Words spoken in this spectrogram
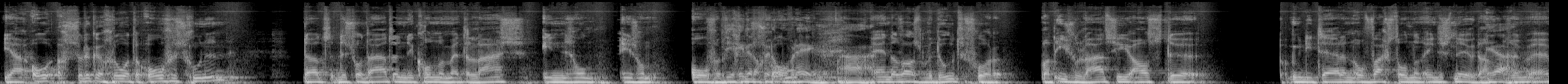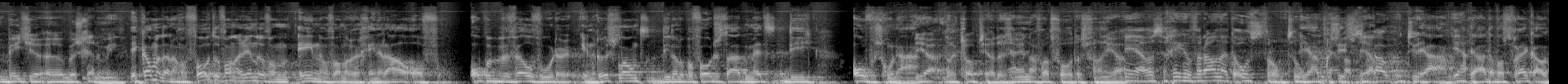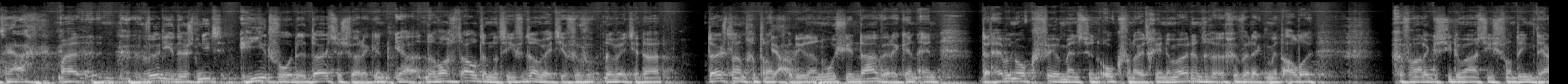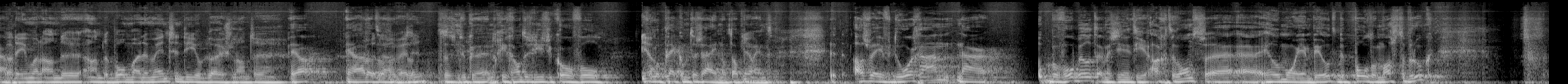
ja, zulke grote overschoenen... dat de soldaten die konden met de laars in zo'n in zo'n over... Die gingen er nog weer overheen. Ah. En dat was bedoeld voor wat isolatie als de militairen op wacht stonden in de sneeuw. Dan Ja. een beetje eh, bescherming. Ik kan me daar nog een foto van herinneren van een of andere generaal of opperbevelvoerder in Rusland. die dan op een foto staat met die overschoenen aan. Ja, dat klopt. Ja. Er zijn nog wat foto's van, ja. Ja, want ze gingen vooral naar het oostfront toe. Ja, precies. Dat was Ja. koud natuurlijk. Ja, ja. dat was vrij koud. Ja. Maar eh, wil je dus niet hier voor de Duitsers werken... ja, dan was het alternatief, dan werd je, dan werd je naar Duitsland getransfereerd. Dan moest je daar werken. En daar hebben ook veel mensen, ook vanuit Genemuiden... ge- gewerkt met alle gevaarlijke situaties van dien. Denk Ja. alleen maar aan de, aan de bombardementen die op Duitsland... eh, Ja, ja dat, was, dat, dat is natuurlijk een gigantisch risicovol Volle plek om te zijn op dat moment. Als we even doorgaan naar bijvoorbeeld, en we zien het hier achter ons, eh, eh, heel mooi in beeld, de polder Masterbroek.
